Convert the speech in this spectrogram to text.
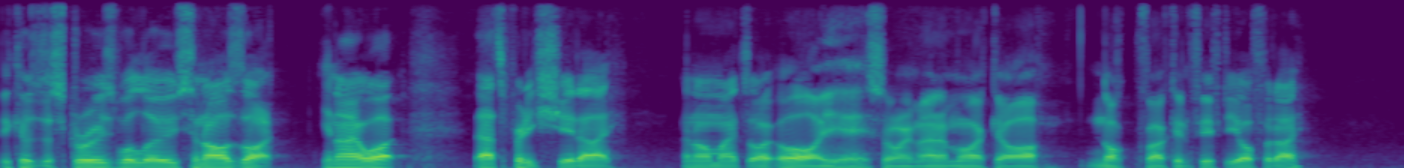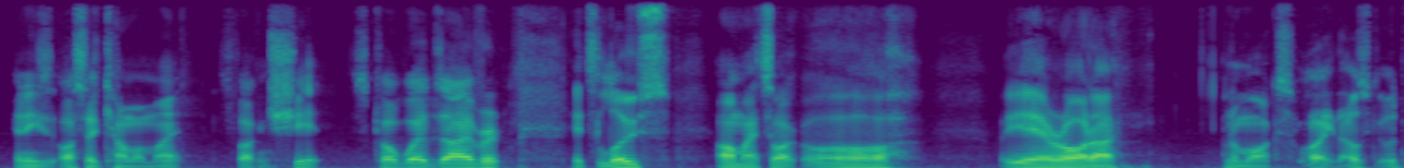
because the screws were loose, and I was like, you know what? That's pretty shit, eh? And old mate's like, oh yeah, sorry, mate. I'm like, oh, knock fucking fifty off it, eh? And he's, I said, come on, mate. It's fucking shit. There's cobwebs over it. It's loose. Oh, Old mate's like, oh, yeah, righto. And I'm like, sweet, that was good.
